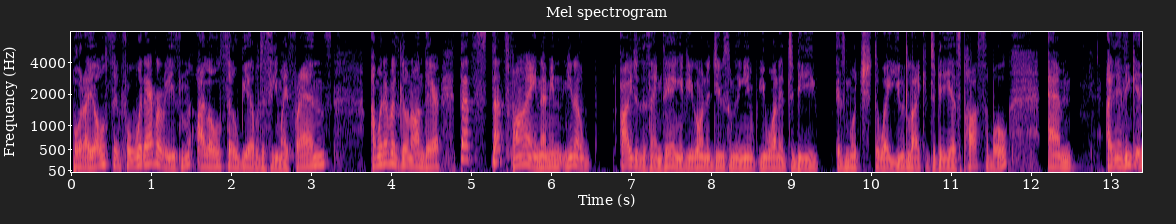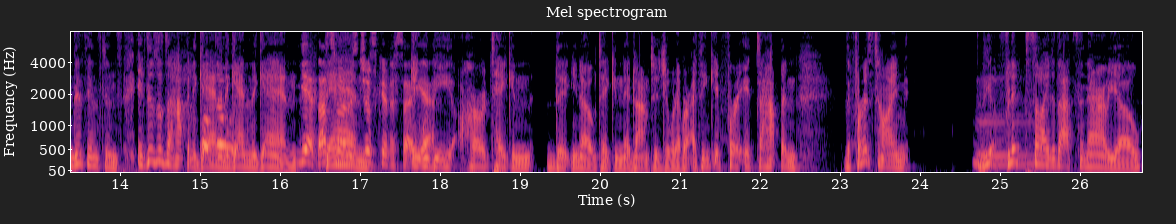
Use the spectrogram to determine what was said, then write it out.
but I also, for whatever reason, I'll also be able to see my friends and whatever's going on there. That's that's fine. I mean, you know, I do the same thing. If you're going to do something, you, you want it to be as much the way you'd like it to be as possible. Um, and I think in this instance, if this was to happen again and again and again, Yeah, that's what I was just gonna say, It yeah. would be her taking the, you know, taking advantage or whatever. I think if for it to happen the first time, the flip side of that scenario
